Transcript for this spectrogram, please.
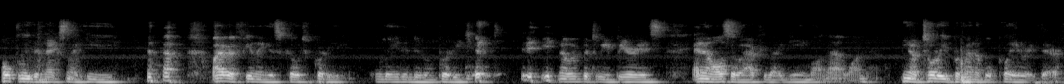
Hopefully, the next night he, I have a feeling his coach pretty laid into him pretty good, you know, in between periods and also after that game on that one. You know, totally preventable play right there.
